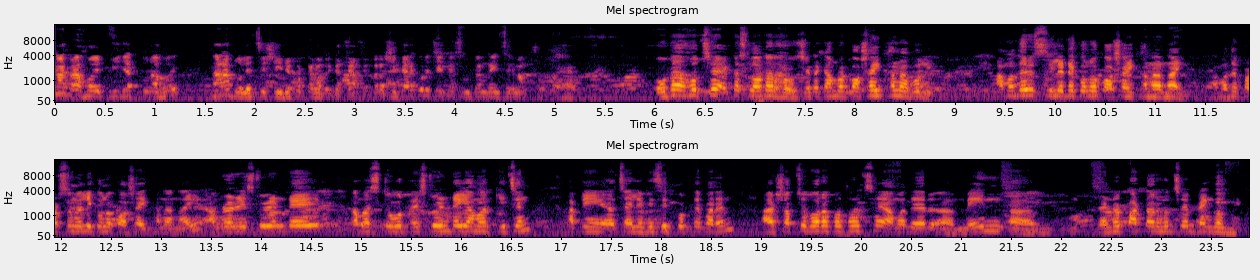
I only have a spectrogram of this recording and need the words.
কাটা হয় ফ্রিজার করা হয় তারা বলেছে সেই রেকর্ডটা আমাদের কাছে আছে। তারা স্বীকার করেছে এটা সুলতান রাইসের মাংস। ওটা হচ্ছে একটা স্লটার হাউস যেটাকে আমরা কসাইখানা বলি। আমাদের সিলেটে কোনো কসাইখানা নাই। আমাদের পার্সোনালি কোনো কসাইখানা নাই। আমরা রেস্টুরেন্টে আমার স্টোর রেস্টুরেন্টেই আমার কিচেন আপনি চাইলে ভিজিট করতে পারেন। আর সবচেয়ে বড় কথা হচ্ছে আমাদের মেইন ভেন্ডর পার্টনার হচ্ছে Bengal meat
